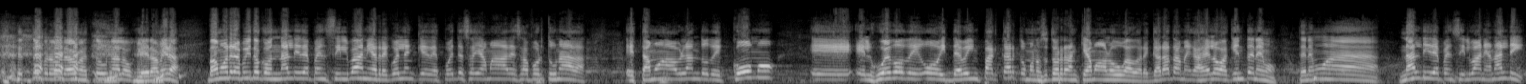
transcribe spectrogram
este programa, esto es una loquera. Mira, vamos rapidito con Naldi de Pensilvania. Recuerden que después de esa llamada desafortunada, estamos hablando de cómo eh, el juego de hoy debe impactar como nosotros rankeamos a los jugadores. Garata Megajelo, ¿a quién tenemos? Tenemos a Naldi de Pensilvania. Naldi,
